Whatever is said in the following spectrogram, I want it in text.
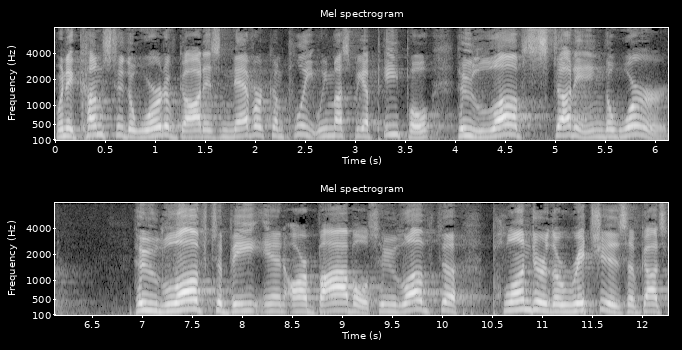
when it comes to the Word of God, is never complete. We must be a people who love studying the Word, who love to be in our Bibles, who love to plunder the riches of God's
